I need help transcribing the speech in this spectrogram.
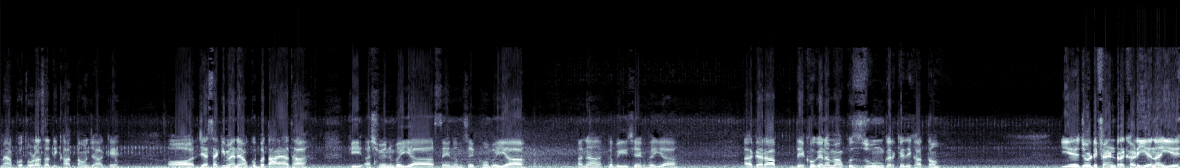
मैं आपको थोड़ा सा दिखाता हूँ जाके। और जैसा कि मैंने आपको बताया था कि अश्विन भैया, सेनम सेखों भैया, है ना, कबीर शेख भैया। अगर आप देखोगे ना, मैं आपको जूम करके दिखाता हूँ। ये जो डिफेंडर खड़ी है ना ये,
